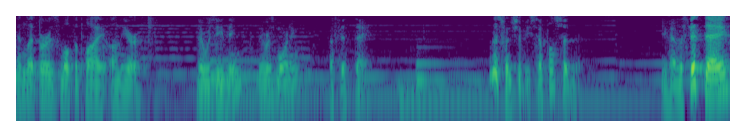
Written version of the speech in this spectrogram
and let birds multiply on the earth. There was evening, there was morning, a fifth day. Well, this one should be simple, shouldn't it? You have the fifth day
